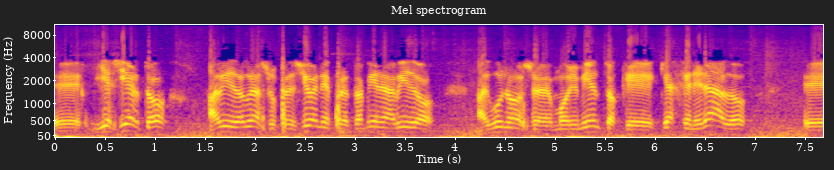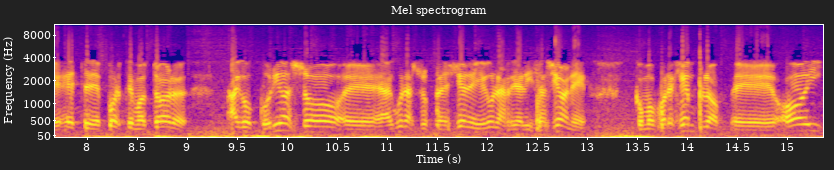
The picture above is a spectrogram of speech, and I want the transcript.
Eh, y es cierto, ha habido algunas suspensiones, pero también ha habido algunos eh, movimientos que ha generado eh, este deporte motor algo curioso, eh, algunas suspensiones y algunas realizaciones, como por ejemplo, eh, hoy,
